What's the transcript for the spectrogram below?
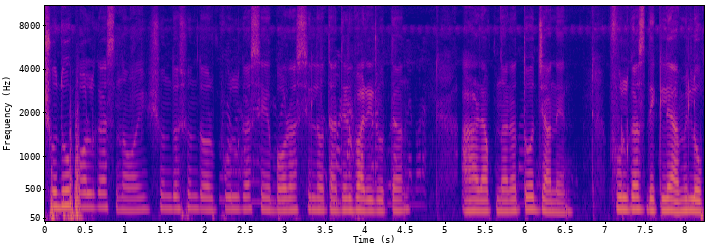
শুধু ফল গাছ নয়, সুন্দর সুন্দর ফুল গাছে ভরা ছিল তাদের বাড়ির উঠান। আর আপনারা তো জানেন, ফুল গাছ দেখলে আমি লোভ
